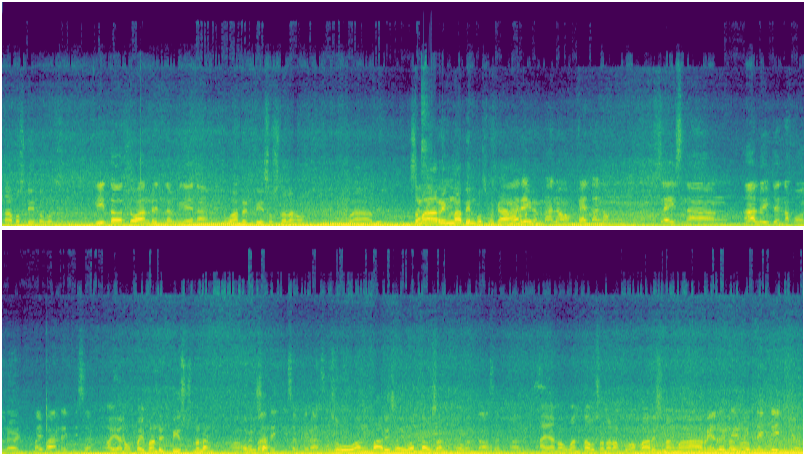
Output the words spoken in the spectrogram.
Tapos dito boss, Dito, 200 lang bigay namin. 200 pesos na lang oh. Grabe. Sa mga rim natin boss, magkano Mga naman rim, yan? ano, kahit anong size ng alloy dyan na colored, 500 isa. Ayan oh, 500 pesos na lang. Oh, ang isa. 500 isang piraso. So ang Paris ay 1,000. Oh, 1,000 pares. Ayan oh, 1,000 na lang po ang Paris ng mga rim. Meron lang, din oh. may titanium.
